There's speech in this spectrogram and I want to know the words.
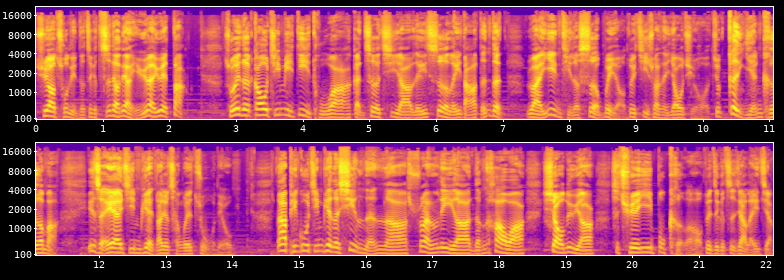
需要处理的这个资料量也越来越大。所谓的高精密地图啊、感测器啊、雷射雷达等等软硬体的设备哦，对计算的要求哦就更严苛嘛。因此，AI 晶片它就成为主流。那评估晶片的性能啊、算力啊、能耗啊、效率啊，是缺一不可的哈。对这个自驾来讲，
